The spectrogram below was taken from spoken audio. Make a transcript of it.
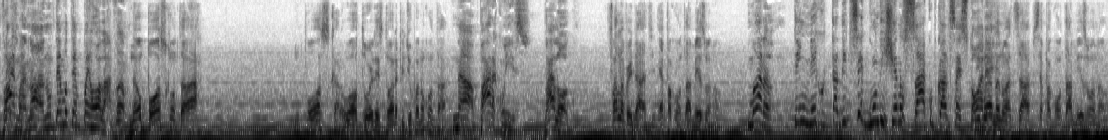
Vai, mano, ó, não temos tempo pra enrolar, vamos. Não posso contar. Não posso, cara. O autor da história pediu pra não contar. Não, para com isso. Vai logo. Fala a verdade. É pra contar mesmo ou não? Mano, tem nego que tá desde segunda enchendo o saco por causa dessa Me história. manda aí. no WhatsApp se é pra contar mesmo ou não.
